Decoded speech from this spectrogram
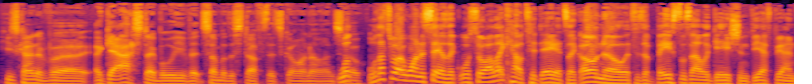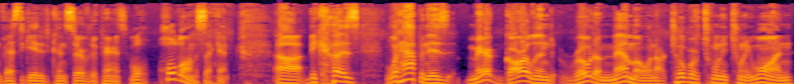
he's kind of uh, aghast, I believe, at some of the stuff that's going on. So, well, well, that's what I want to say. I was like, well, so I like how today it's like, oh no, it's a baseless allegation. The FBI investigated conservative parents. Well, hold on a second, uh, because what happened is Merrick Garland wrote a memo in October of 2021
